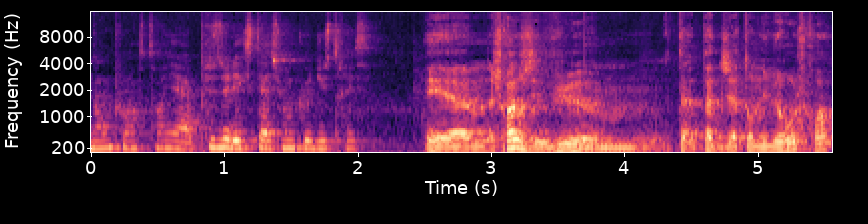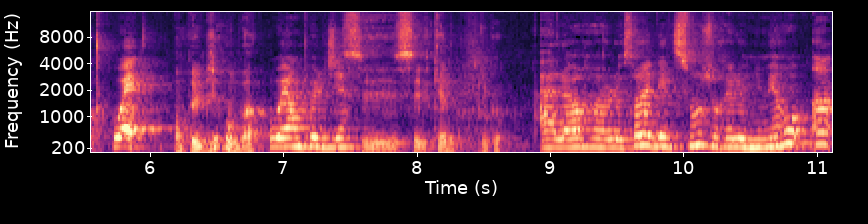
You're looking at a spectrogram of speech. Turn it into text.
non, pour l'instant, il y a plus de l'excitation que du stress. Et je crois que j'ai vu. T'as déjà ton numéro, je crois? Ouais, On peut le dire ou pas? Ouais, on peut le dire. C'est lequel, du coup? Alors, le soir de l'élection, j'aurai le numéro 1.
